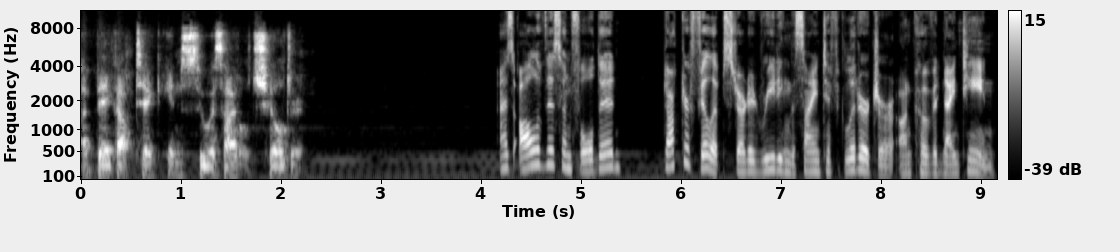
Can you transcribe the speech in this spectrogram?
a big uptick in suicidal children. As all of this unfolded, Dr. Phillips started reading the scientific literature on COVID 19.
